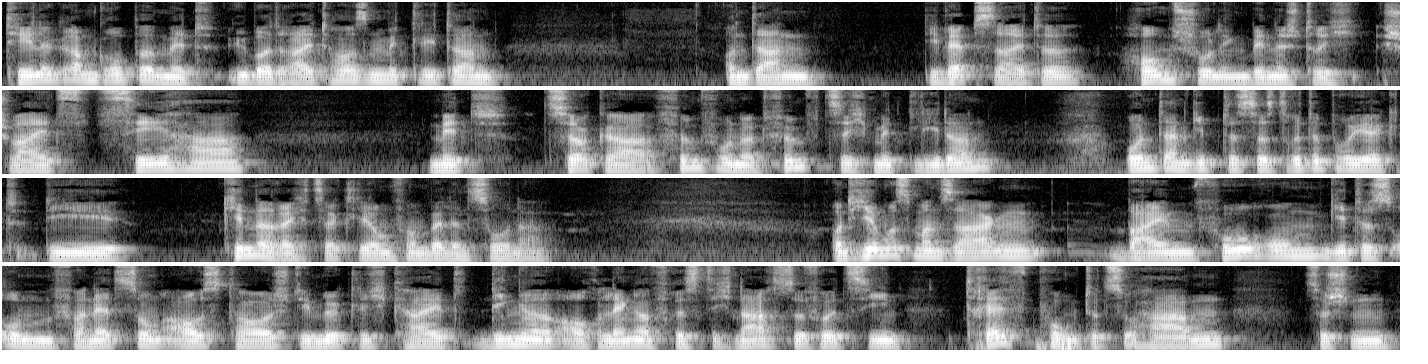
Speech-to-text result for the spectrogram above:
Telegram-Gruppe mit über 3000 Mitgliedern und dann die Webseite Homeschooling-Schweiz CH mit circa 550 Mitgliedern. Und dann gibt es das dritte Projekt, die Kinderrechtserklärung von Bellinzona. Und hier muss man sagen, beim Forum geht es um Vernetzung, Austausch, die Möglichkeit, Dinge auch längerfristig nachzuvollziehen, Treffpunkte zu haben zwischen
